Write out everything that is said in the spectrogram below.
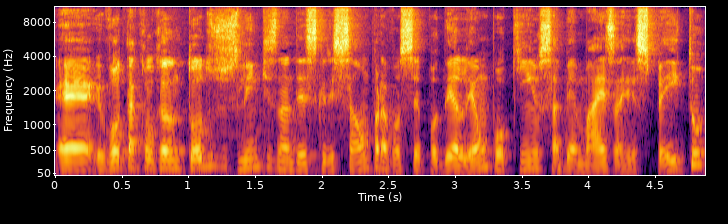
É, eu vou estar tá colocando todos os links na descrição para você poder ler um pouquinho, saber mais a respeito.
